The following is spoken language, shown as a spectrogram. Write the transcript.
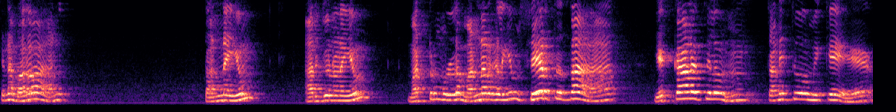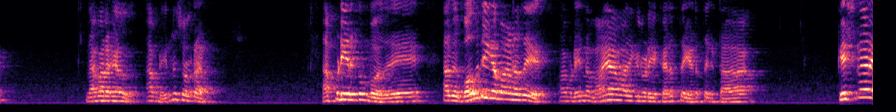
ஏன்னா பகவான் தன்னையும் அர்ஜுனனையும் மற்றும் உள்ள மன்னர்களையும் சேர்த்து தான் எக்காலத்திலும் தனித்துவமிக்க நபர்கள் அப்படின்னு சொல்றார். அப்படி இருக்கும்போது அது பௌதிகமானது அப்படின்னு மாயாவாதிகளுடைய கருத்தை எடுத்துக்கிட்டா கிருஷ்ணர்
